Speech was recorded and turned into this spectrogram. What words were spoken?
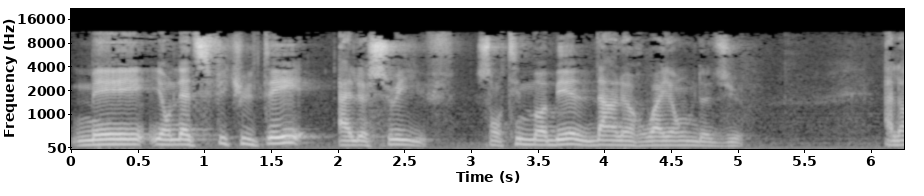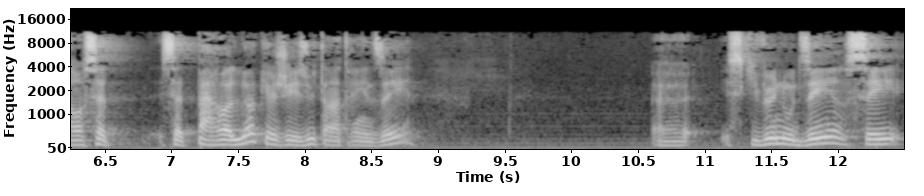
mais ils ont de la difficulté à le suivre, sont immobiles dans le royaume de Dieu. Alors cette parole-là que Jésus est en train de dire, euh, ce qu'il veut nous dire, c'est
